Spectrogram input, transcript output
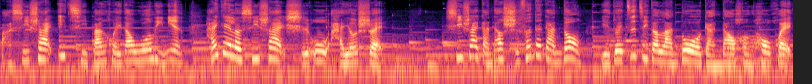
把蟋蟀一起搬回到窝里面，还给了蟋蟀食物还有水。蟋蟀感到十分的感动，也对自己的懒惰感到很后悔。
